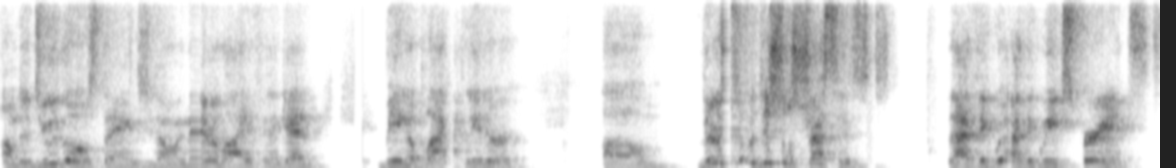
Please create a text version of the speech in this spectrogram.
um to do those things, you know, in their life. And again, being a black leader, um, there's some additional stresses that I think we, I think we experience.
